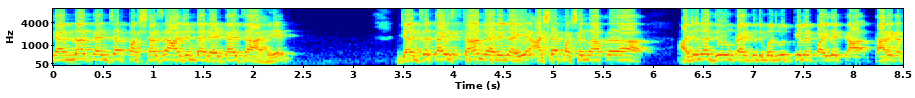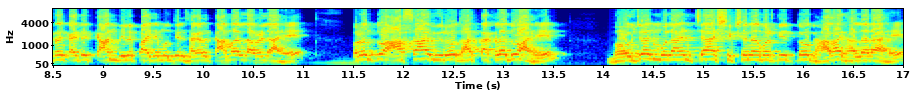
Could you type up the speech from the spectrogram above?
त्यांना त्यांच्या पक्षाचा अजेंडा रेटायचा आहे. ज्यांचं काही स्थान राहिले नाही अशा पक्षांना आपल्याला अजेंडा देऊन काहीतरी मजबूत केलं पाहिजे का कार्यकर्त्यांना काहीतरी काम दिलं पाहिजे म्हणून त्यांनी सगळ्यांना कामाला लावलेलं आहे. परंतु असा विरोध हा तकला जो आहे. बहुजन मुलांच्या शिक्षणावरती तो घाला घालणारा आहे.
